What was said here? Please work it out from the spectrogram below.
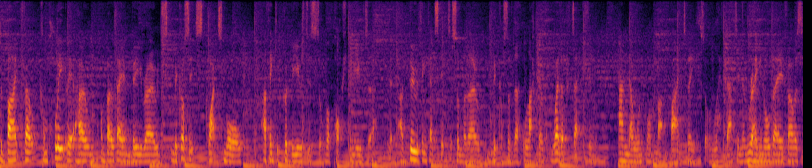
The bike felt completely at home on both A and B roads. And because it's quite small, I think it could be used as sort of a posh commuter. I do think I'd stick to summer though because of the lack of weather protection and I wouldn't want that bike to be sort of left out in the rain all day if I was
